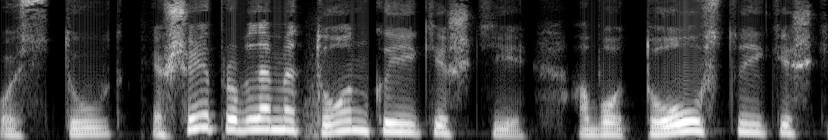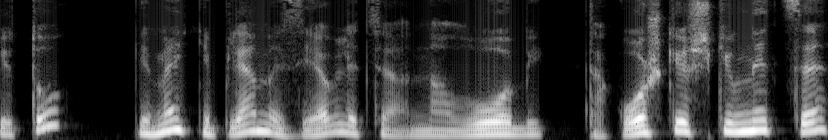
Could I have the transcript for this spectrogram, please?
Ось тут. Якщо є проблеми тонкої кишки або товстої кишки, то пігментні плями з'являться на лобі. Також кишківник це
